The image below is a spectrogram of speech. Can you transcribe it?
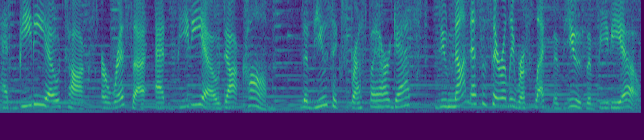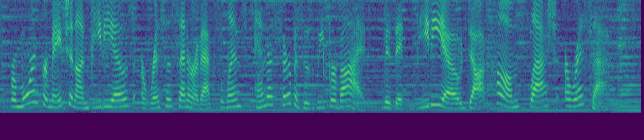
at BDO Talks ERISA at BDO.com. The views expressed by our guests do not necessarily reflect the views of BDO. For more information on BDO's ERISA Center of Excellence and the services we provide, visit bdo.com slash ERISA.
